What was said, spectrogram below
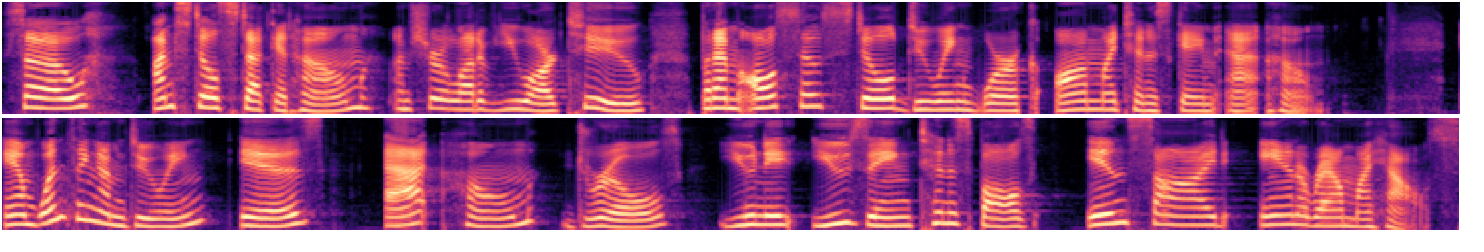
So, I'm still stuck at home. I'm sure a lot of you are too, but I'm also still doing work on my tennis game at home. And one thing I'm doing is at home drills using tennis balls inside and around my house.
